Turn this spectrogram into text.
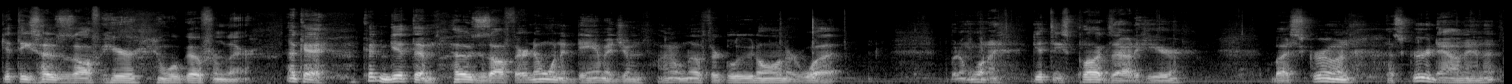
get these hoses off here and we'll go from there. Okay, couldn't get them hoses off there. Don't want to damage them. I don't know if they're glued on or what. But I'm going to get these plugs out of here by screwing a screw down in it.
